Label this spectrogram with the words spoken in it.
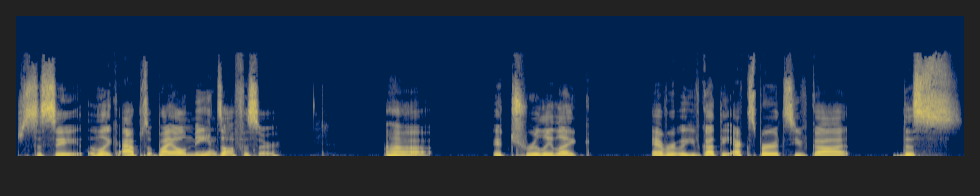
just to see. Like abs- by all means, officer. Uh it truly like every you've got the experts, you've got this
